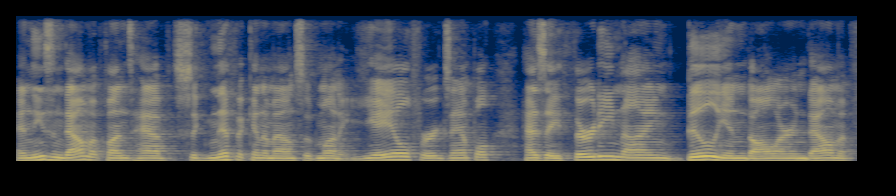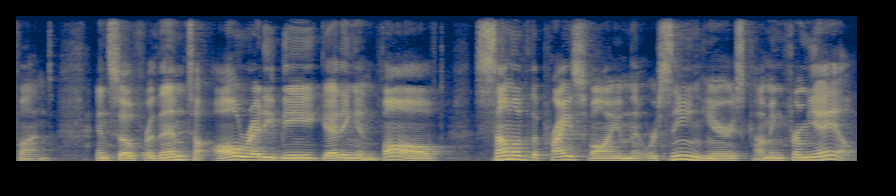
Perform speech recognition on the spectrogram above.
And these endowment funds have significant amounts of money. Yale, for example, has a $39 billion endowment fund. And so for them to already be getting involved, some of the price volume that we're seeing here is coming from Yale.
